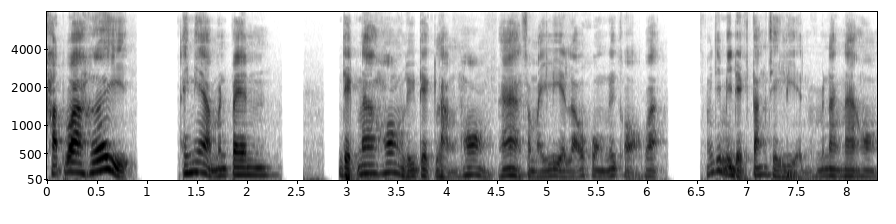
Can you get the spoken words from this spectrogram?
คัดว่าเฮ้ยไอเนี่ยมันเป็นเด็กหน้าห้องหรือเด็กหลังห้องอ่าสมัยเรียนเราคงนึกออกว่า มันจะมีเด็กตั้งใจเรียนไม่นั่งหน้าห้อง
